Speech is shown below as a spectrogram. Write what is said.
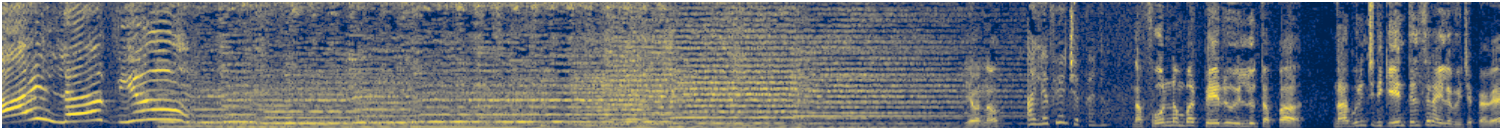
ఐ లవ్ యూ ఏమన్నావు? ఐ లవ్ యూ అని చెప్పాను. నా ఫోన్ నంబర్ పేరు ఇల్లు తప్ప నా గురించి నీకేం తెలిసిన ఐ లవ్ యూ చెప్పావే?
